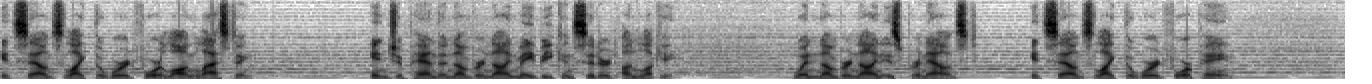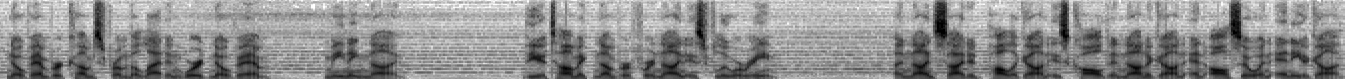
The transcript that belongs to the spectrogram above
it sounds like the word for long-lasting. In Japan the number 9 may be considered unlucky. When number 9 is pronounced, it sounds like the word for pain. November comes from the Latin word novem, meaning 9. The atomic number for 9 is fluorine. A nine-sided polygon is called a nonagon and also an enneagon.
